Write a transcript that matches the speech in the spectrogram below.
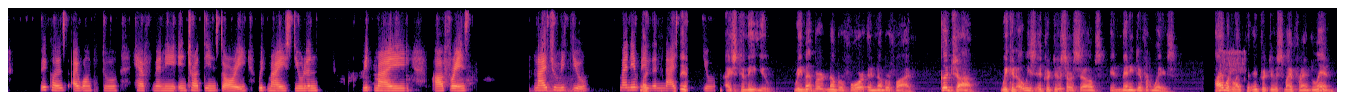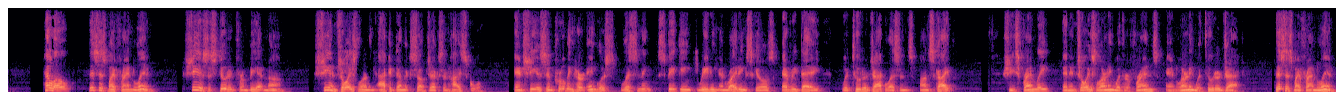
because I want to have many interesting story with my students, with my uh, friends. Nice to meet you. My name My- is. Nice to meet you. Nice to meet you. Remember number four and number five. Good job. We can always introduce ourselves in many different ways. I would like to introduce my friend Lynn. Hello, this is my friend Lynn. She is a student from Vietnam. She enjoys learning academic subjects in high school, and she is improving her English listening, speaking, reading, and writing skills every day with Tutor Jack lessons on Skype. She's friendly and enjoys learning with her friends and learning with Tutor Jack. This is my friend Lynn.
